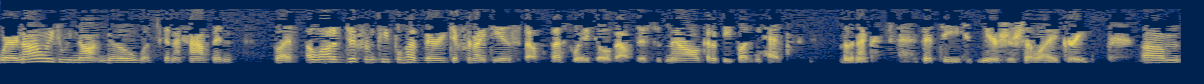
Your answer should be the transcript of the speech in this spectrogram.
where not only do we not know what's going to happen, but a lot of different people have very different ideas about the best way to go about this, and they're all going to be butting heads for the next 50 years or so. I agree. Um,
